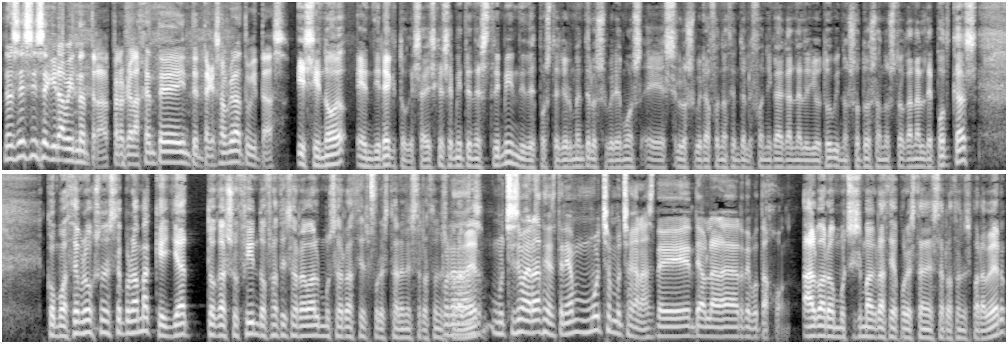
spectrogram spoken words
no sé si seguirá habiendo entradas, pero que la gente intente, que son gratuitas. Y si no, en directo, que sabéis que se emite en streaming y posteriormente lo subiremos, eh, se lo subirá Fundación Telefónica al canal de YouTube y nosotros a nuestro canal de podcast como hacemos en este programa, que ya toca su fin. Don Francis Arrabal, muchas gracias por estar en estas razones para ver. Muchísimas gracias, tenía muchas, muchas ganas de, de hablar de Botajuan. Álvaro, muchísimas gracias por estar en estas razones para ver.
